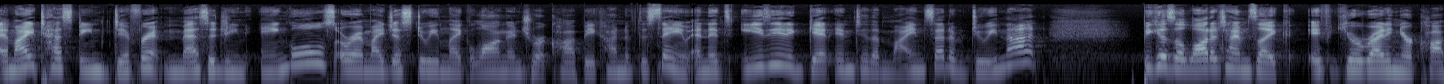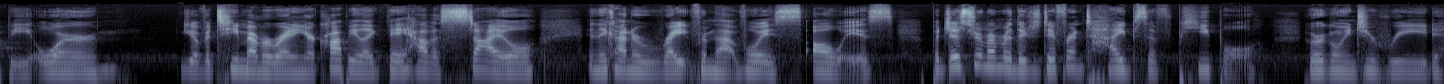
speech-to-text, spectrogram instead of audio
am I testing different messaging angles or am I just doing like long and short copy kind of the same? And it's easy to get into the mindset of doing that because a lot of times like if you're writing your copy or you have a team member writing your copy like they have a style and they kind of write from that voice always. But just remember there's different types of people who are going to read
